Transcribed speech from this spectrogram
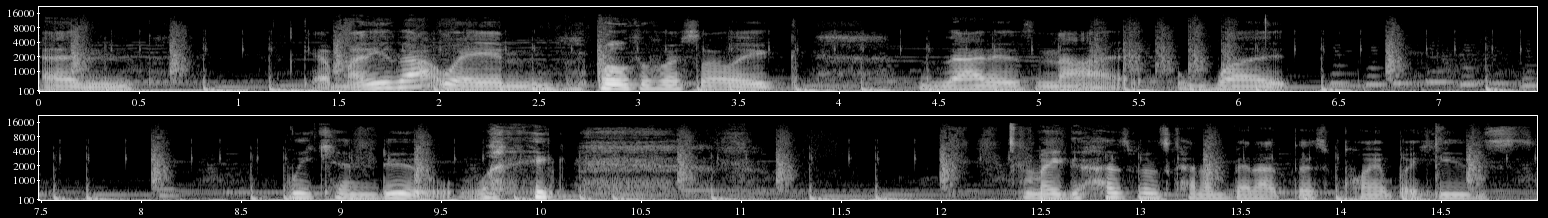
and get money that way. And both of us are like, that is not what we can do. Like, my husband's kind of been at this point, but he's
